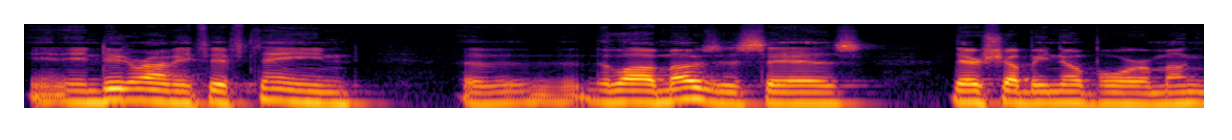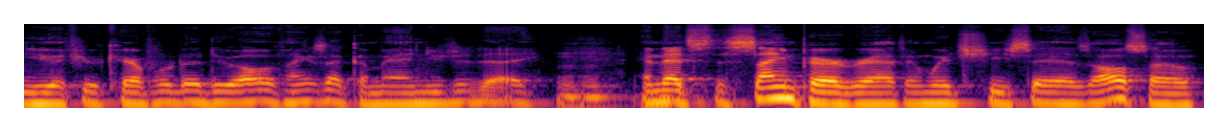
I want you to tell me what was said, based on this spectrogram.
in, in Deuteronomy 15, uh, the, the law of Moses says, there shall be no poor among you if you're careful to do all the things I command you today. Mm-hmm. And that's the same paragraph in which he says also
